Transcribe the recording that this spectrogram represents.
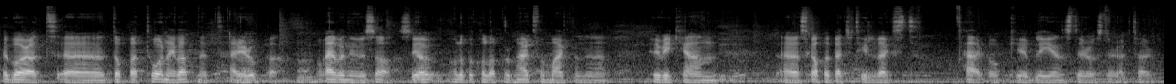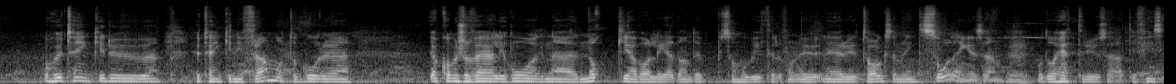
vi har bara att, eh, doppat tårna i vattnet här i Europa och även i USA. Så jag håller på att kolla på de här två marknaderna, hur vi kan eh, skapa bättre tillväxt här och eh, bli en större och större aktör. Och hur tänker du, hur tänker ni framåt? Och går det, jag kommer så väl ihåg när Nokia var ledande som mobiltelefon. Nu är det ju ett tag sedan men inte så länge sedan. Och då hette det ju så här att det finns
